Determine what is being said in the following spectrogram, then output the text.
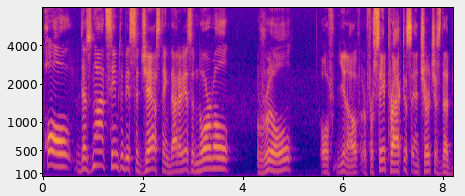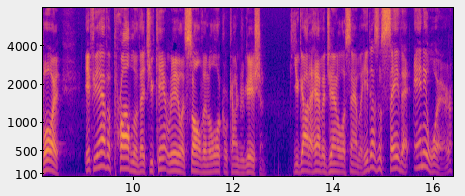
Paul does not seem to be suggesting that it is a normal rule or you know for saint practice and churches that boy if you have a problem that you can't really solve in a local congregation you got to have a general assembly. He doesn't say that anywhere.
